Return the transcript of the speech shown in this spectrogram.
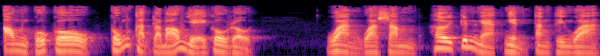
ông của cô cũng thật là bảo vệ cô rồi. Hoàng Hoa Sâm hơi kinh ngạc nhìn Tăng Thiên Hoa.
